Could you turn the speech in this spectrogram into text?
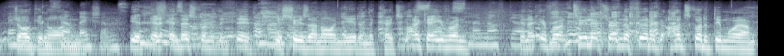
They jogging on. foundations. Yeah, and, and those kind of the Yeah, your shoes aren't on yet, and the coach. Okay, socks, everyone. no mouth you know, everyone. Two laps around the field. And go, oh, I just got to do my um.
